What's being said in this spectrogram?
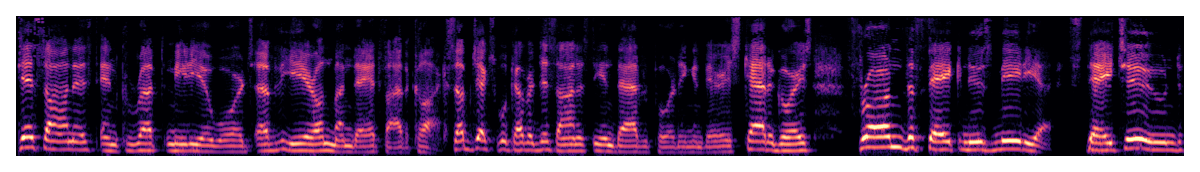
dishonest and corrupt media awards of the year on Monday at five o'clock. Subjects will cover dishonesty and bad reporting in various categories from the fake news media. Stay tuned."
